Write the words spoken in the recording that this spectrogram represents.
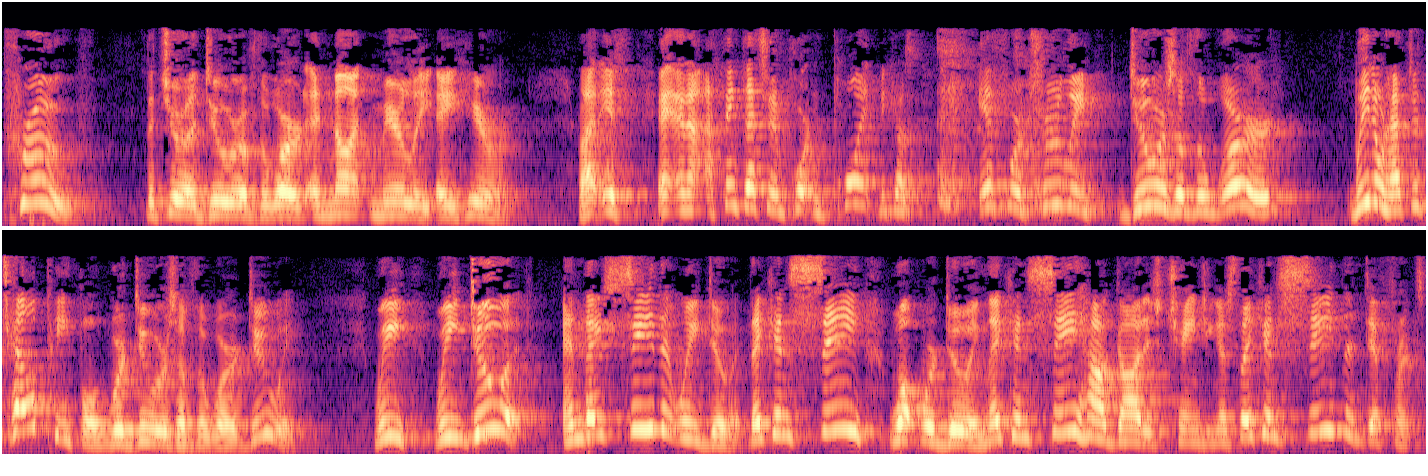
prove that you're a doer of the word and not merely a hearer. Right? If, and I think that's an important point because if we're truly doers of the word, we don't have to tell people we're doers of the word, do we? We, we do it and they see that we do it. They can see what we're doing. They can see how God is changing us. They can see the difference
